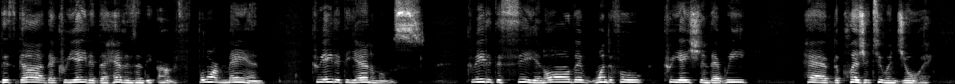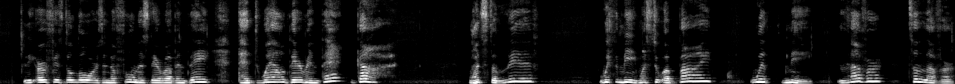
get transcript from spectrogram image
this God that created the heavens and the earth, formed man, created the animals, created the sea and all the wonderful creation that we have the pleasure to enjoy. The earth is the Lord's and the fullness thereof, and they that dwell therein, that God wants to live with me, wants to abide with me, lover to lover,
